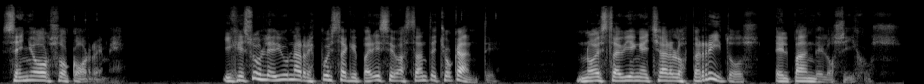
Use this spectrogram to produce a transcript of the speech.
Señor, socórreme. Y Jesús le dio una respuesta que parece bastante chocante. No está bien echar a los perritos el pan de los hijos.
